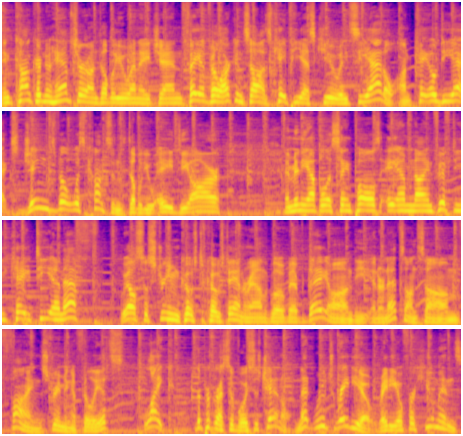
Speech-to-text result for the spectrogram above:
In Concord, New Hampshire on WNHN, Fayetteville, Arkansas's KPSQ, in Seattle on KODX, Janesville, Wisconsin's WADR, and Minneapolis, St. Paul's AM 950 KTNF. We also stream coast to coast and around the globe every day on the internets on some fine streaming affiliates like the Progressive Voices channel, Netroots Radio, Radio for Humans,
